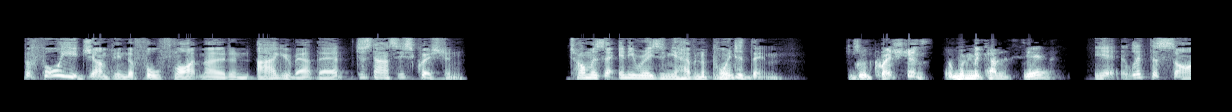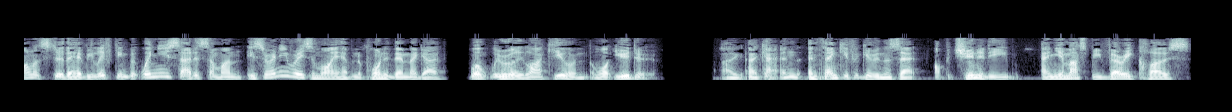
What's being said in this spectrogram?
before you jump into full flight mode and argue about that, just ask this question. Tom, is there any reason you haven't appointed them? Good question. It wouldn't become, yeah. Yeah, let the silence do the heavy lifting. But when you say to someone, is there any reason why you haven't appointed them? They go, well, we really like you and what you do. Okay. And, and thank you for giving us that opportunity. And you must be very close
